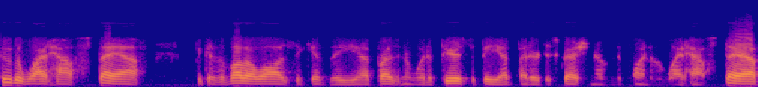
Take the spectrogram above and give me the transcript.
to the White House staff because of other laws that give the uh, president what appears to be unfettered discretion over the appointment of the White House staff,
